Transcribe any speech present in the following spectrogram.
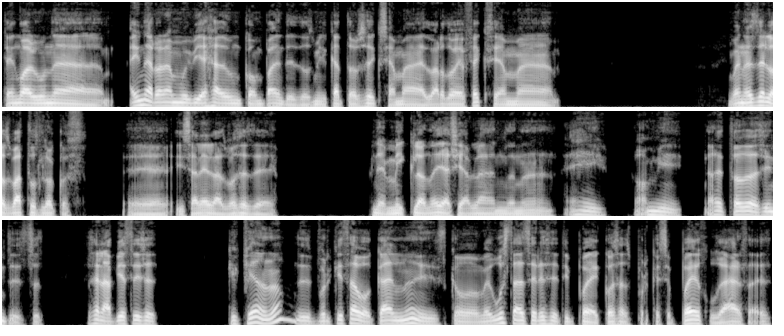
tengo alguna... Hay una rola muy vieja de un compa de 2014 que se llama Eduardo F, que se llama... Bueno, es de los vatos locos. Eh, y sale las voces de, de Miklo, ¿no? Y así hablando, ¿no? Hey, homie, no todo así. Entonces, en la fiesta dices, ¿qué pedo, no? ¿Por qué esa vocal, no? es como, me gusta hacer ese tipo de cosas porque se puede jugar, ¿sabes?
